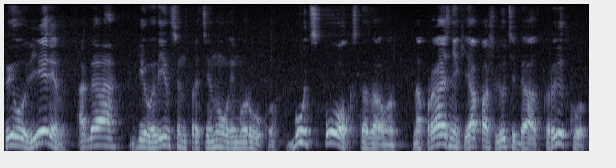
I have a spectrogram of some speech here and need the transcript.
Ты уверен? Ага. Билл Ринсен протянул ему руку. Будь спок, сказал он. На праздник я пошлю тебе открытку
